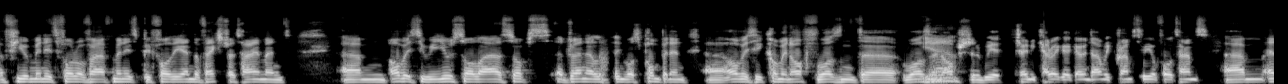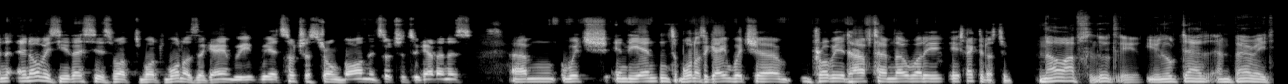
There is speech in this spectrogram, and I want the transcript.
a, few minutes, four or five minutes before the end of extra time. And um, obviously we used all our subs. Adrenaline was pumping and uh, obviously coming off wasn't uh, wasn't yeah. an option. We had Jamie Carragher going down with cramps three or four times. Um, and, and obviously this is what, what won us the game. We, we had such a strong bond and such a togetherness, um, which in the end won us a game, which uh, probably at halftime nobody expected us to. No, absolutely. You look dead and buried.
